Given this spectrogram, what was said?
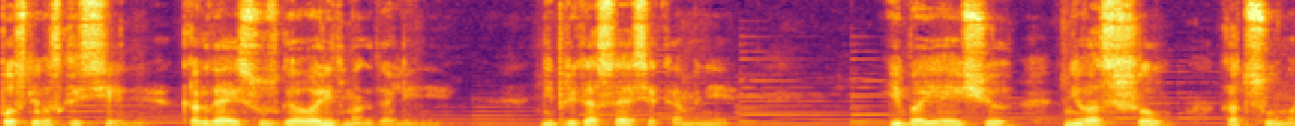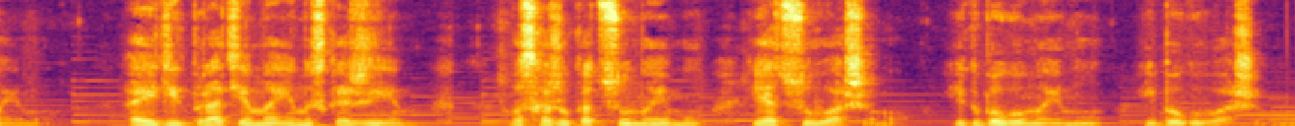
после воскресения, когда Иисус говорит Магдалине «Не прикасайся ко мне, ибо я еще не восшел к Отцу моему, а иди к братьям моим и скажи им, восхожу к Отцу моему и Отцу вашему, и к Богу моему и Богу вашему.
